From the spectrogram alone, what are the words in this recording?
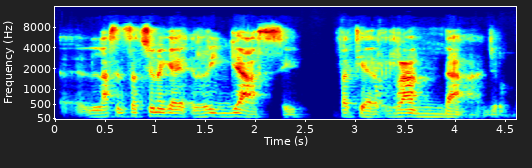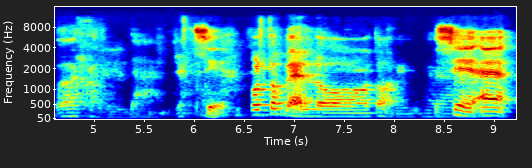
eh, la sensazione che ringhiassi Infatti è randagio. Randagio. Sì. Molto bello, Tony. Sì, eh,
